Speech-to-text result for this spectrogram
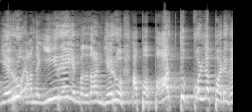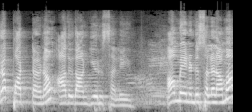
எரு அந்த ஈரே என்பதுதான் எரு. அப்போ பார்த்து கொள்ளப்படுகிற பட்டணம் அதுதான் எருசலேம். ஆமேன் என்று சொல்லலாமா?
